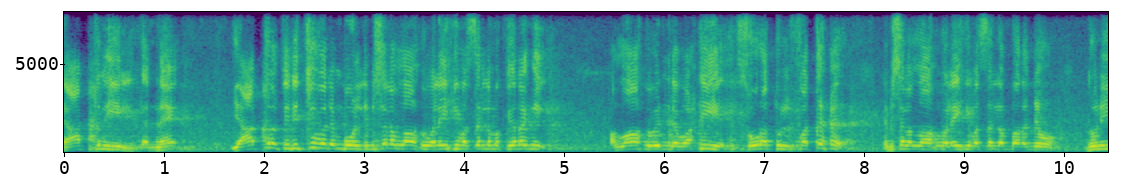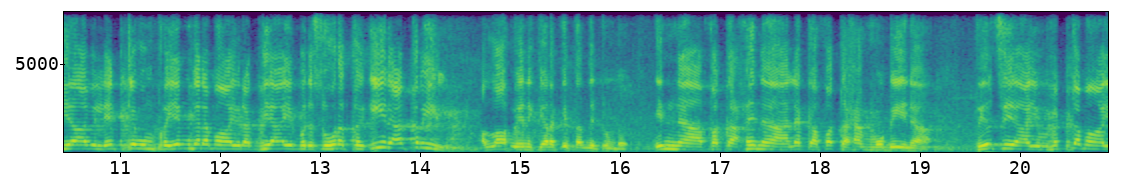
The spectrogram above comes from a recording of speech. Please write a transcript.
രാത്രിയിൽ തന്നെ യാത്ര തിരിച്ചു വരുമ്പോൾ നബി സല്ലല്ലാഹു അലൈഹി വസല്ലമക്ക് ഇറങ്ങി. അള്ളാഹുവിന്റെ വഹി സൂറത്തുൽ സല്ലല്ലാഹു അലൈഹി വസല്ലം പറഞ്ഞു ദുനിയാവിൽ ഏറ്റവും പ്രിയങ്കരമായ ഒരു അധ്യായം ഒരു സൂറത്ത് ഈ രാത്രിയിൽ അള്ളാഹു എനിക്ക് ഇറക്കി തന്നിട്ടുണ്ട്. തീർച്ചയായും വ്യക്തമായ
